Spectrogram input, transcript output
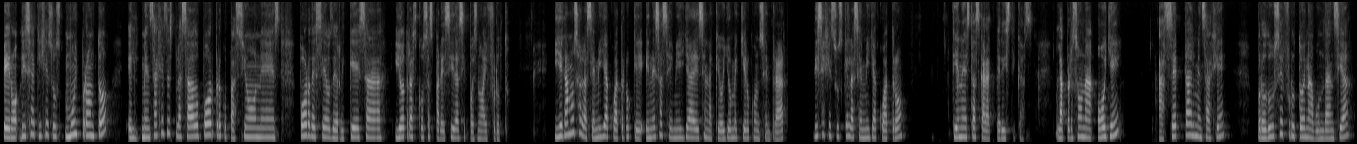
pero dice aquí Jesús, muy pronto el mensaje es desplazado por preocupaciones, por deseos de riqueza y otras cosas parecidas y pues no hay fruto. Y llegamos a la semilla 4, que en esa semilla es en la que hoy yo me quiero concentrar. Dice Jesús que la semilla 4 tiene estas características. La persona oye, acepta el mensaje, produce fruto en abundancia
